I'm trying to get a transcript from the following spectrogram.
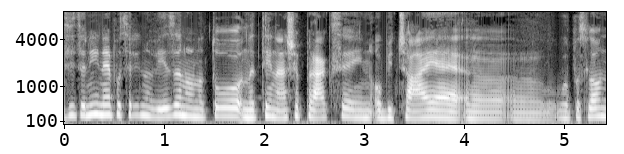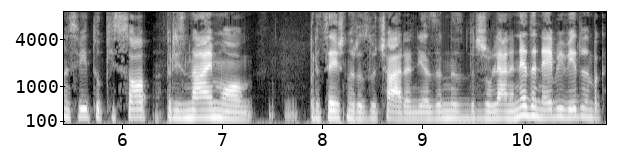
sicer ni neposredno vezano na, to, na te naše prakse in običaje uh, uh, v poslovnem svetu, ki so, priznajmo, precejšno razočaranje za nas državljane. Ne, da ne bi vedeli, ampak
